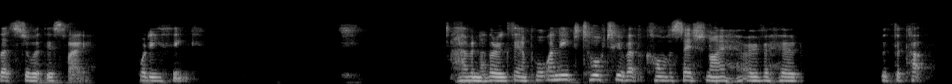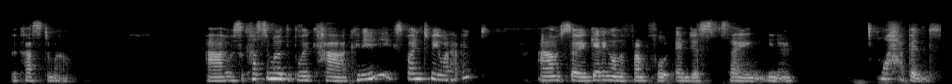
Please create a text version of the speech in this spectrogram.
let's do it this way. What do you think? I have another example. I need to talk to you about the conversation I overheard with the, cu the customer. Uh, it was a customer with the blue car. Can you explain to me what happened? Um, so getting on the front foot and just saying, you know, what happened?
